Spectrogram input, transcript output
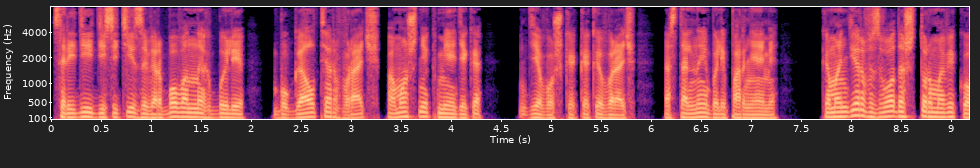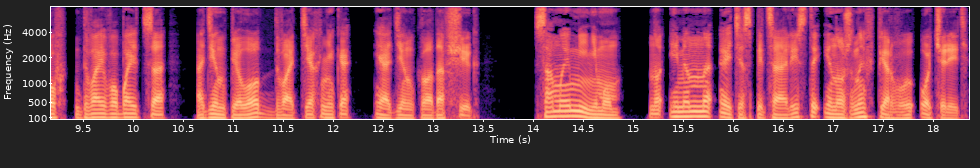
Среди десяти завербованных были бухгалтер, врач, помощник медика, девушка, как и врач, остальные были парнями. Командир взвода штурмовиков, два его бойца, один пилот, два техника, и один кладовщик. Самый минимум, но именно эти специалисты и нужны в первую очередь.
